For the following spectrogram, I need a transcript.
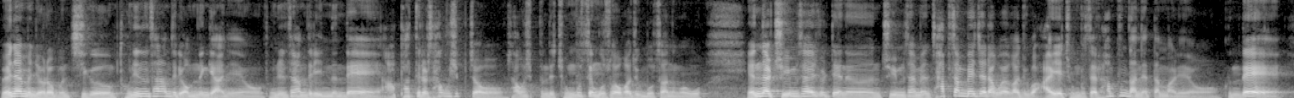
왜냐면 여러분 지금 돈 있는 사람들이 없는 게 아니에요. 돈 있는 사람들이 있는데 아파트를 사고 싶죠. 사고 싶은데 종부세 무서워가지고 못 사는 거고. 옛날 주임사 해줄 때는 주임사면 합산 배제라고 해가지고 아예 종부세를 한 푼도 안 냈단 말이에요. 근데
